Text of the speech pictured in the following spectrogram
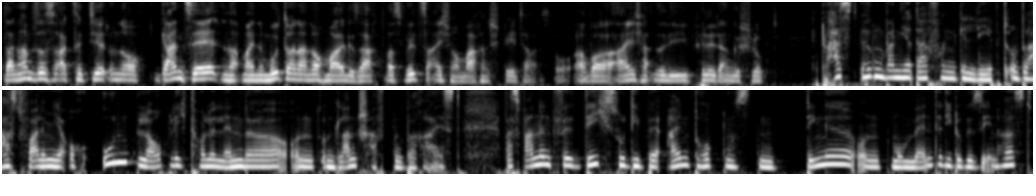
Dann haben sie das akzeptiert und auch ganz selten hat meine Mutter dann nochmal gesagt, was willst du eigentlich mal machen später? So, aber eigentlich hatten sie die Pille dann geschluckt. Du hast irgendwann ja davon gelebt und du hast vor allem ja auch unglaublich tolle Länder und, und Landschaften bereist. Was waren denn für dich so die beeindruckendsten Dinge und Momente, die du gesehen hast?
